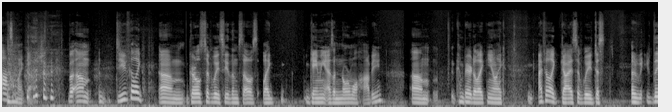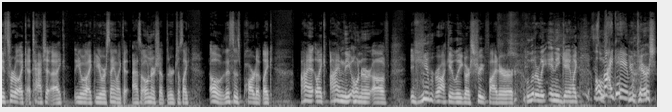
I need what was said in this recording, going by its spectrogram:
Oh Awesome. my gosh. but um, do you feel like um girls typically see themselves like gaming as a normal hobby, um, compared to like you know like I feel like guys typically just uh, they sort of like attach it like you like you were saying like as ownership. They're just like, oh, this is part of like I like I'm the owner of. Rocket League or Street Fighter or literally any game like this oh my game." you dare sh-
